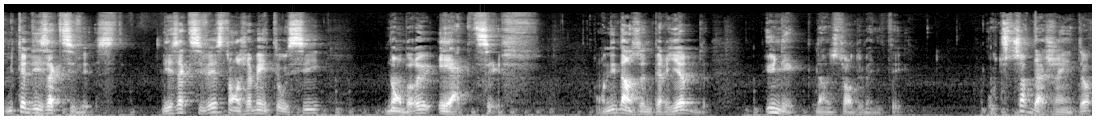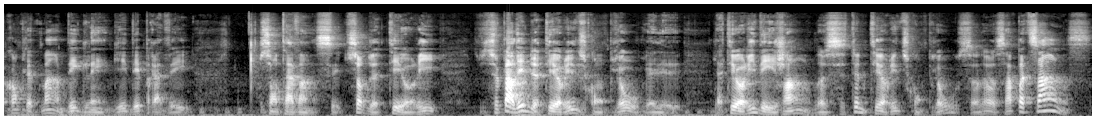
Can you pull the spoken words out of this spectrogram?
mais tu as des activistes. Les activistes n'ont jamais été aussi nombreux et actifs. On est dans une période unique dans l'histoire de l'humanité, où toutes sortes d'agendas complètement déglingués, dépravés, sont avancés, toutes sortes de théories. Je veux parler de théorie du complot. La théorie des gens, c'est une théorie du complot, ça n'a pas de sens.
